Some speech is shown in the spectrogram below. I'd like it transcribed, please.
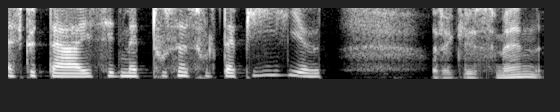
Est-ce que tu as essayé de mettre tout ça sous le tapis Euh, Avec les semaines,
